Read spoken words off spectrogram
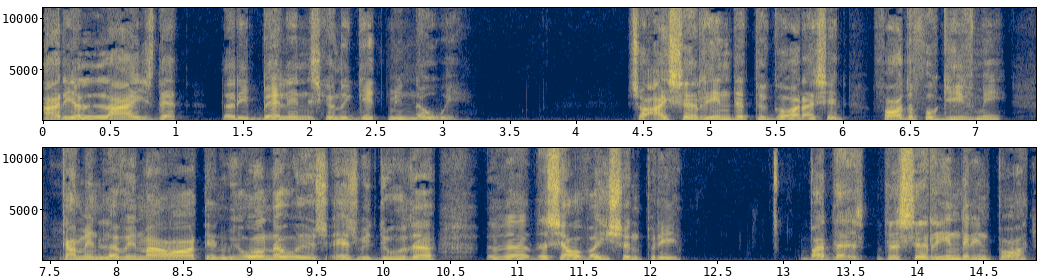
I realized that the rebellion is going to get me nowhere. So I surrendered to God. I said, Father, forgive me. Come and live in my heart. And we all know as, as we do the, the, the salvation prayer. But the, the surrendering part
